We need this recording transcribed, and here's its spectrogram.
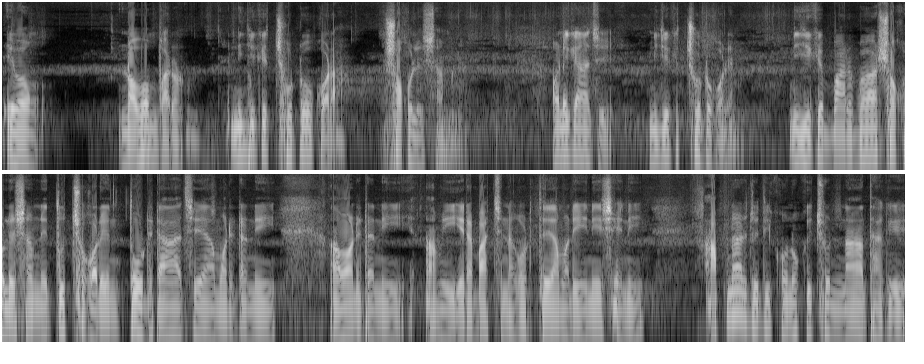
এবং নবম কারণ, নিজেকে ছোট করা সকলের সামনে। অনেকে আছে, নিজেকে ছোট করেন। নিজেকে বারবার সকলের সামনে তুচ্ছ করেন, তোর এটা আছে, আমার এটা নেই, আমার এটা নেই, আমি এটা পাচ্ছি না করতে, আমার এই নেই সে নেই। আপনার যদি কোনো কিছু না থাকে,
